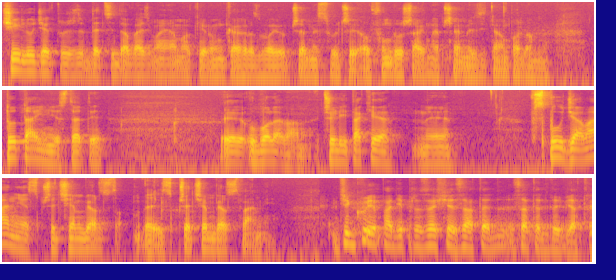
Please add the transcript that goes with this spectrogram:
Ci ludzie, którzy decydować mają o kierunkach rozwoju przemysłu, czy o funduszach na przemysł i tym podobne. Tutaj niestety y, ubolewamy. Czyli takie y, współdziałanie z, przedsiębiorstw, y, z przedsiębiorstwami. Dziękuję panie prezesie za ten, za ten wywiad.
